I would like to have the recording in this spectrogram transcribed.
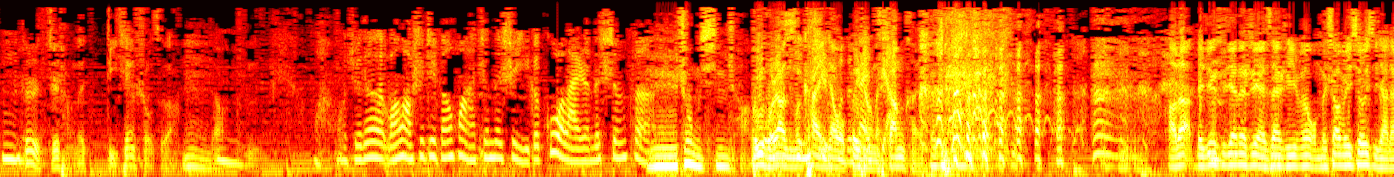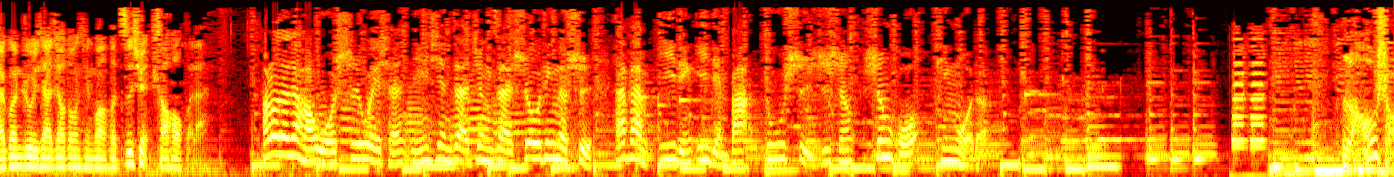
嗯，这是职场的底线守则。嗯嗯嗯。哇，我觉得王老师这番话真的是一个过来人的身份，语重心长。我一会儿让你们看一下我背上的伤痕。好的，北京时间的十点三十一分，我们稍微休息一下，来关注一下交通情况和资讯，稍后回来。Hello，大家好，我是魏晨，您现在正在收听的是 FM 一零一点八都市之声，生活听我的。老手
